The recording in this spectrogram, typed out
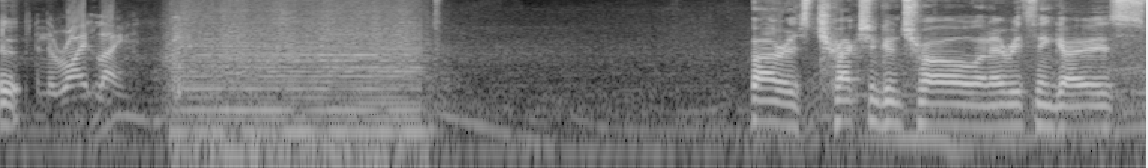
9 in the right lane. Far as traction control and everything goes,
